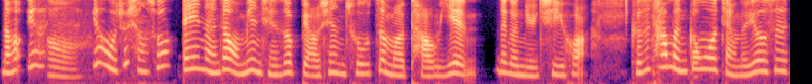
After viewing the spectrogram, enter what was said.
然后因为哦，因为我就想说，A 男在我面前的时候表现出这么讨厌那个女气话，可是他们跟我讲的又是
